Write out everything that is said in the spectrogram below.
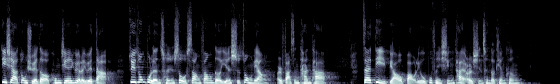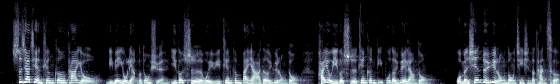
地下洞穴的空间越来越大，最终不能承受上方的岩石重量而发生坍塌，在地表保留部分形态而形成的天坑。施家堑天坑，它有里面有两个洞穴，一个是位于天坑半崖的玉龙洞，还有一个是天坑底部的月亮洞。我们先对玉龙洞进行的探测，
